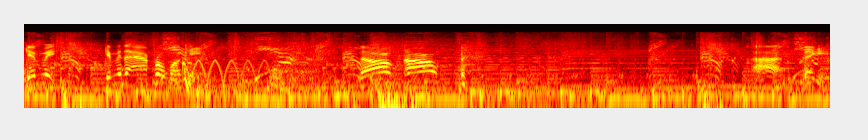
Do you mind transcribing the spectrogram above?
Give me, give me the Afro monkey. No, no. ah, Biggie.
